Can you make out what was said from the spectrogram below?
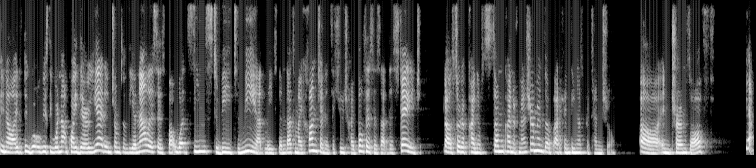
you know, I think we're obviously we're not quite there yet in terms of the analysis, but what seems to be to me at least, and that's my hunch, and it's a huge hypothesis at this stage, uh, sort of kind of some kind of measurement of Argentina's potential uh, in terms of, yeah,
